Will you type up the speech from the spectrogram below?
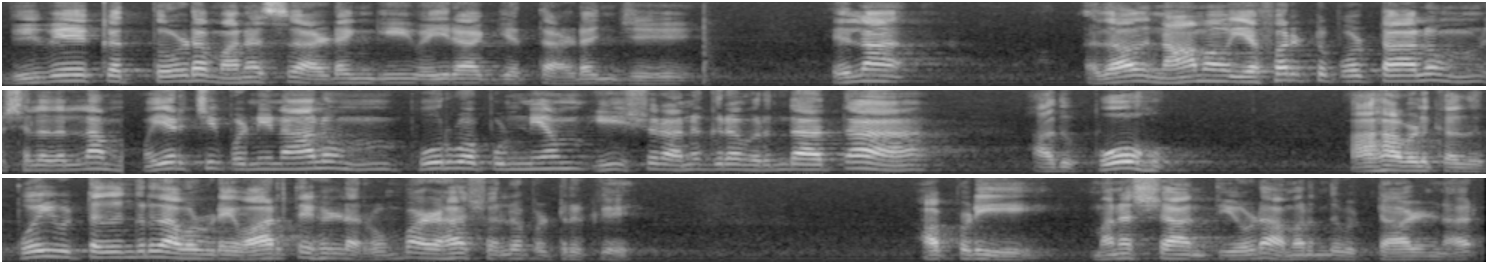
விவேகத்தோட மனசு அடங்கி வைராக்கியத்தை அடைஞ்சு இதெல்லாம் அதாவது நாம் எஃபர்ட் போட்டாலும் சிலதெல்லாம் முயற்சி பண்ணினாலும் பூர்வ புண்ணியம் ஈஸ்வர அனுகிரகம் இருந்தால் தான் அது போகும். ஆக அவளுக்கு அது போய்விட்டதுங்கிறது அவளுடைய வார்த்தைகளில் ரொம்ப அழகாக சொல்லப்பட்டிருக்கு. அப்படி மனசாந்தியோடு அமர்ந்து விட்டாள்னார்.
